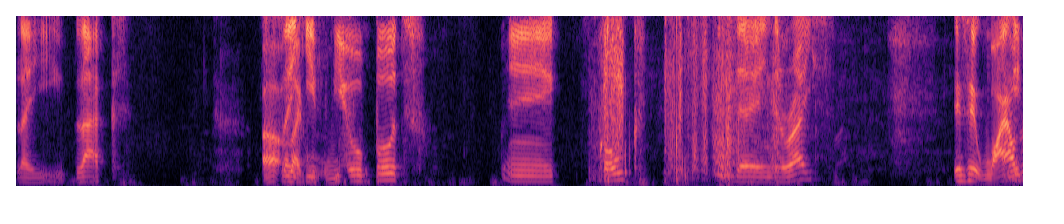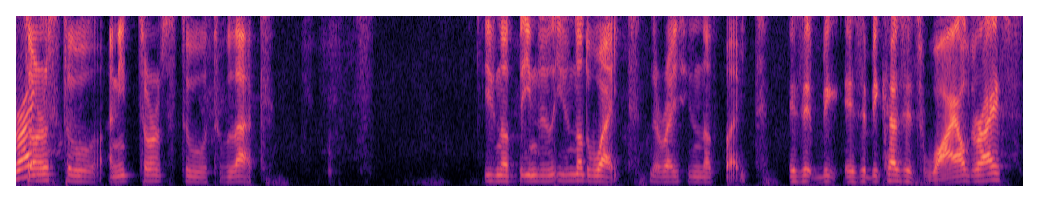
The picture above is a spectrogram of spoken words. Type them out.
like black. Oh, like, like if you put uh, Coke in the in the rice, Is it wild and it rice? turns to and it turns to, to black. It's not it's not white. The rice is not white. Is it be, is it because it's wild rice?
